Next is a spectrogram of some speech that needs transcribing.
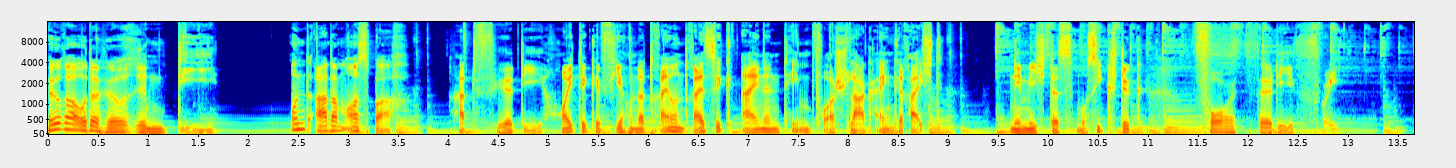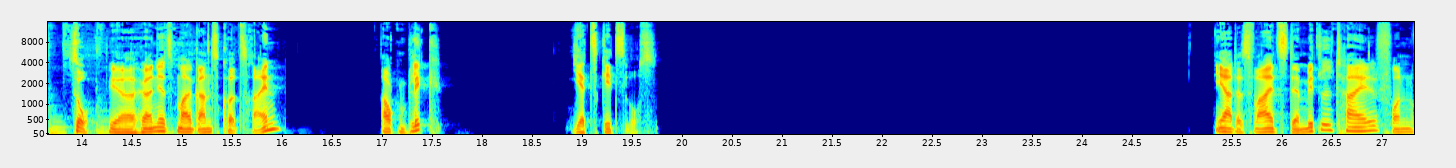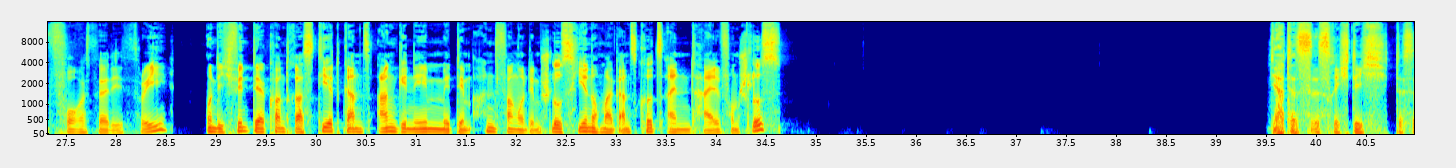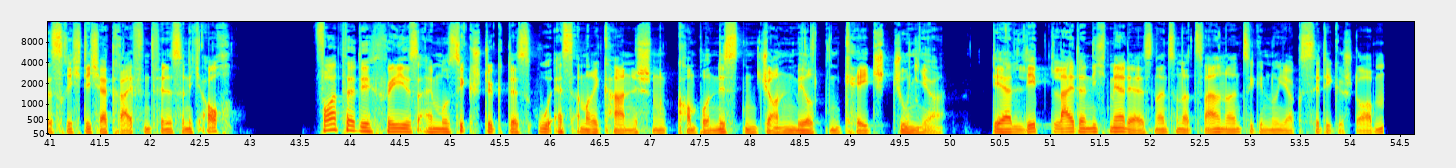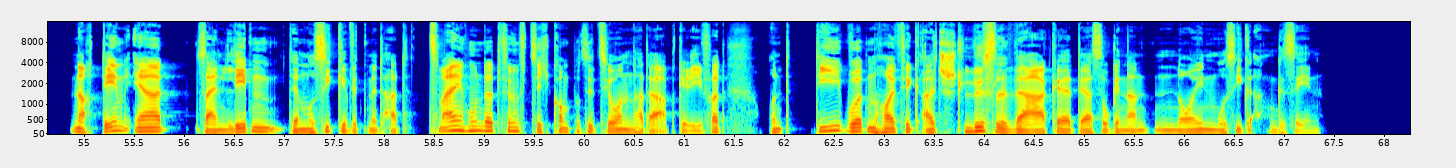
Hörer oder Hörerin die und Adam Osbach hat für die heutige 433 einen Themenvorschlag eingereicht, nämlich das Musikstück 433. So, wir hören jetzt mal ganz kurz rein. Augenblick. Jetzt geht's los. Ja, das war jetzt der Mittelteil von 433. Und ich finde, der kontrastiert ganz angenehm mit dem Anfang und dem Schluss. Hier nochmal ganz kurz einen Teil vom Schluss. Ja, das ist richtig, das ist richtig ergreifend, findest du nicht auch? 433 ist ein Musikstück des US-amerikanischen Komponisten John Milton Cage Jr. Der lebt leider nicht mehr, der ist 1992 in New York City gestorben, nachdem er sein Leben der Musik gewidmet hat. 250 Kompositionen hat er abgeliefert und die wurden häufig als Schlüsselwerke der sogenannten neuen Musik angesehen.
